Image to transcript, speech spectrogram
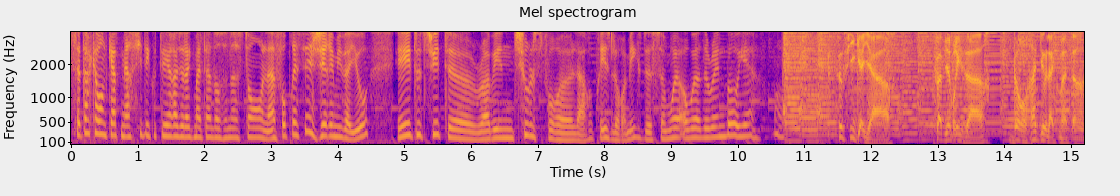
7h44, merci d'écouter Radiolac Matin. Dans un instant, l'info pressée, Jérémy Vaillot. Et tout de suite, euh, Robin Schulz pour euh, la reprise, le remix de Somewhere Over the Rainbow, yeah. Sophie Gaillard, Fabien Brizard, dans Radiolac Matin.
